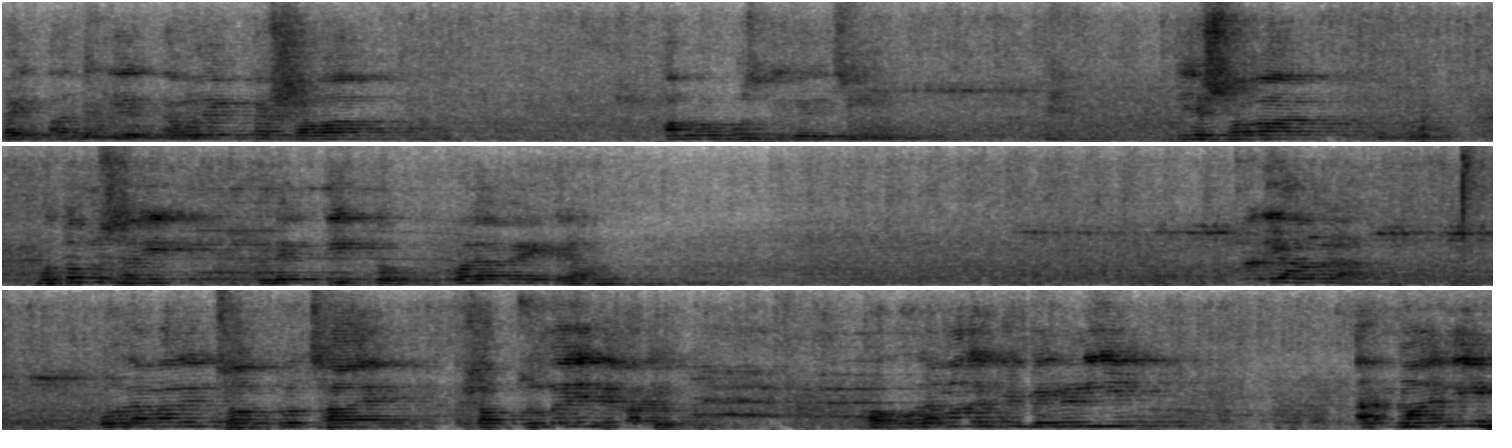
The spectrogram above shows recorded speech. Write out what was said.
তাই আজকে এমন একটা সভা আমরা উপস্থিত হয়েছি, যে প্রথম সারির নেতৃত্ব ওলামে কেরাম। যদি আমরা ওলামাদের ছত্র ছায় সব জমে যেতে পারি ওলামাদেরকে মেনে নিয়ে আর নিয়ে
